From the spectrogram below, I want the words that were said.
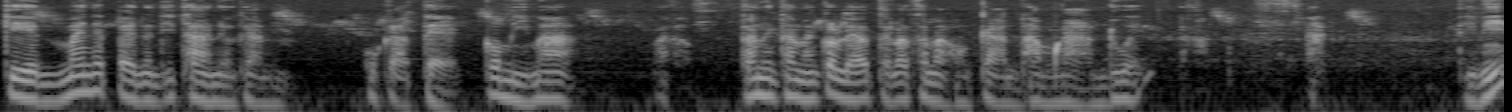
เกณฑ์ไม่ได้ไปในทิศทางเดียวกัน โอกาสแตกก็มีมากนะครับทั้งนี้ทั้งนั้นก็แล้วแต่ลักษณะของการทำงานด้วยนะครับทีนี้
